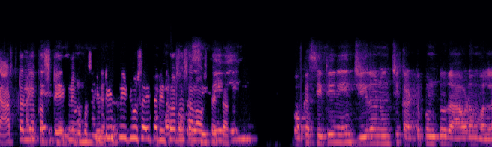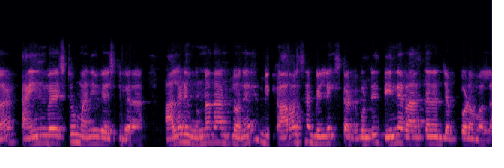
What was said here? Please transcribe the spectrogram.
క్యాపిటల్ అయితే స్టేట్ని ఒక సిటీస్ని చూస్ అయితే రిసోర్సెస్ ఒక ఎలా వస్తాయి సార్? ఒక సిటీని జీరో నుంచి కట్టుకుంటూ రావడం వల్ల టైం వేస్ట్ మనీ వేస్ట్ కదా. ఆల్రెడీ ఉన్న దాంట్లోనే మీకు కావాల్సిన బిల్డింగ్స్ కట్టుకుంటే దీన్నే రాజధాని అని చెప్పుకోవడం వల్ల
